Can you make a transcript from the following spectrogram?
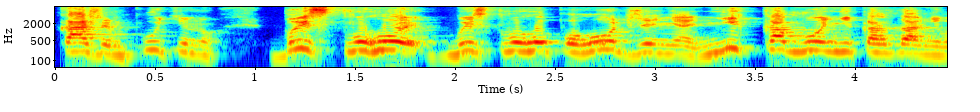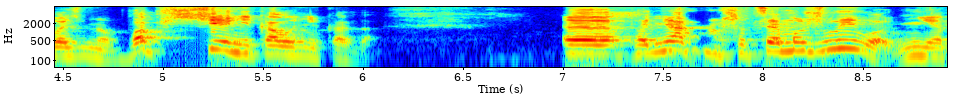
кажемо Путіну, без твого, без твого погодження нікого ніколи не візьмемо, вообще нікого ніколи. Е, понятно, що це можливо? Ні,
